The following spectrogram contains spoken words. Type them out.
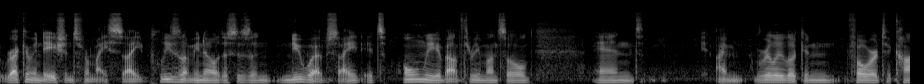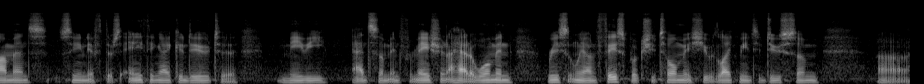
recommendations for my site, please let me know. This is a new website. It's only about three months old, and I'm really looking forward to comments, seeing if there's anything I can do to maybe add some information. I had a woman recently on Facebook. She told me she would like me to do some. Uh,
